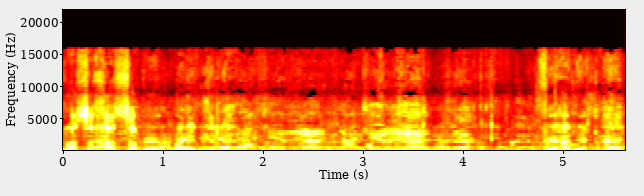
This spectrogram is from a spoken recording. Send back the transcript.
خلاصة خاصة بمواليد فيها الإقبال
